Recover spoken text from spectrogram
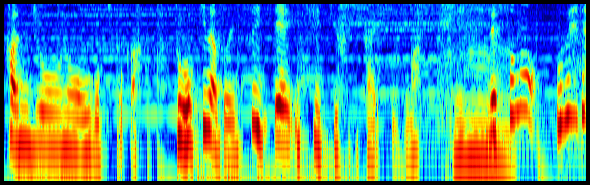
感情の動きとか動機などについていちいち振り返っていきます。うんでその上で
